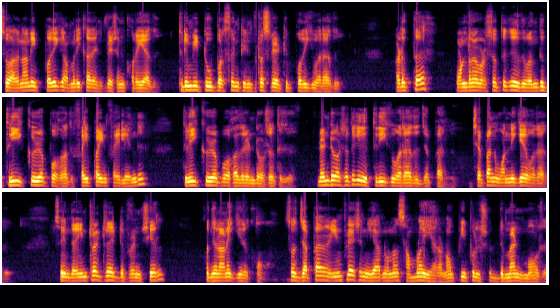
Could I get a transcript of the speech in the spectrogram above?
ஸோ அதனால் இப்போதைக்கு அமெரிக்காவில் இன்ஃப்ளேஷன் குறையாது. திரும்பி டூ பர்சன்ட் இன்ட்ரெஸ்ட் ரேட் இப்போதைக்கு வராது. அடுத்த ஒன்றரை வருஷத்துக்கு இது வந்து த்ரீ கீழே போகாது. ஃபைவ் பாயிண்ட் ஃபைவ்லேருந்து த்ரீ கீழே போகாது ரெண்டு வருஷத்துக்கு. ரெண்டு வருஷத்துக்கு இது த்ரீக்கு வராது ஜப்பான். ஜப்பான் ஒன்றுக்கே வராது. ஸோ இந்த இன்ட்ரெஸ்ட் ரேட் டிஃப்ரென்ஷியல் கொஞ்சம் நாளைக்கு இருக்கும். ஸோ ஜப்பான் இன்ஃப்ளேஷன் ஏறணும்னா சம்பளம் ஏறணும். பீப்புள் ஷுட் டிமாண்ட் மோர்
